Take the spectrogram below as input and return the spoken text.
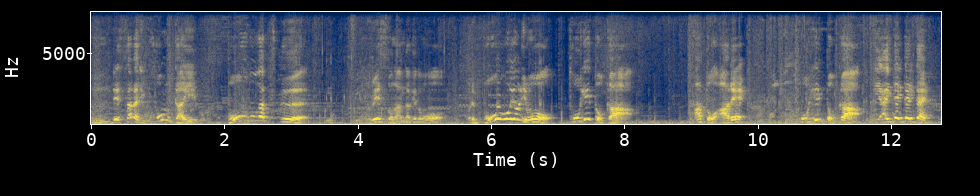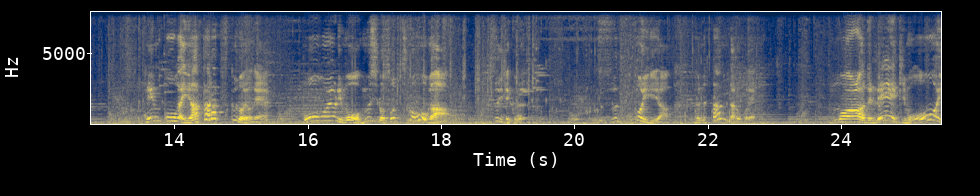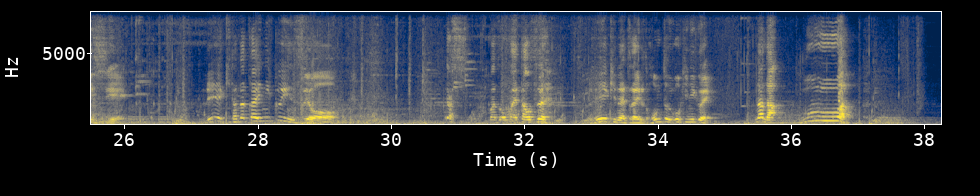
うん。で、さらに今回、防護がつくクエストなんだけども、これ防護よりも、トゲとか、あとあれ、トゲとか、いや、痛い痛い痛い。変更がやたらつくのよね。防護よりも、むしろそっちの方が、ついてくる。すっごい嫌。なんだろう、これ。もう、で、霊気も多いし、霊気戦いにくいんすよ。よし、まずお前倒す。霊気のやつがいると本当動きにくい。なんだ？うーわ。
